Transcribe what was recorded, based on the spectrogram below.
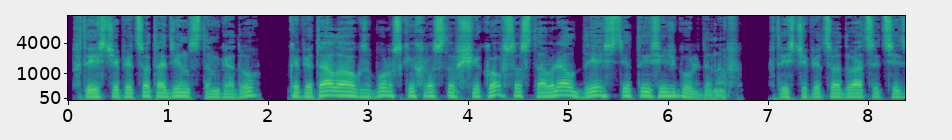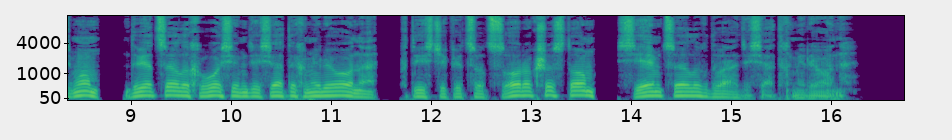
В 1511 году капитал аугсбургских ростовщиков составлял 200 тысяч гульденов, в 1527 — 2,8 миллиона, в 1546 — 7,2 миллиона.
